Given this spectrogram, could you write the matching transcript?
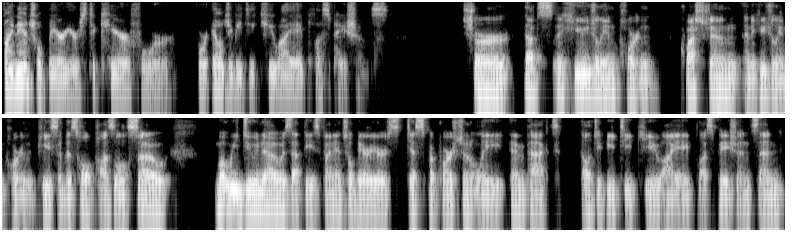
financial barriers to care for for LGBTQIA plus patients? Sure. That's a hugely important question and a hugely important piece of this whole puzzle. So, what we do know is that these financial barriers disproportionately impact LGBTQIA plus patients. And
